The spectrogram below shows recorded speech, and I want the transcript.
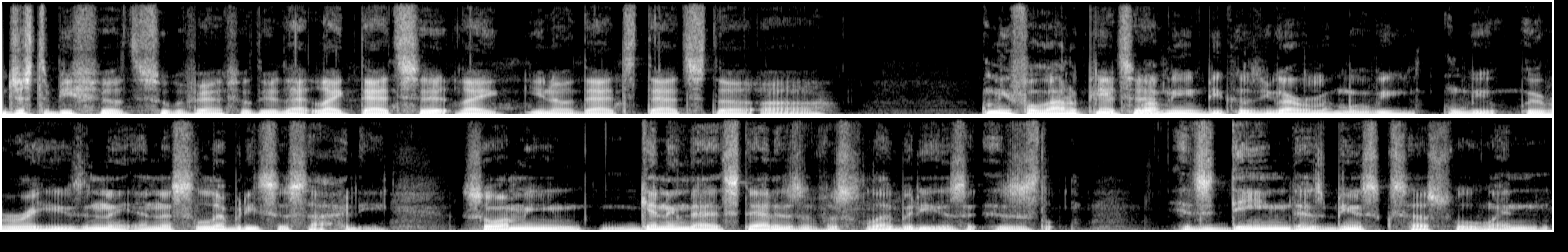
Just to be filthy, super famous, filthy. That like that's it. Like you know, that's that's the uh I mean, for a lot of people, I mean, because you got to remember, we, we we were raised in, the, in a celebrity society. So I mean, getting that status of a celebrity is is is deemed as being successful and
